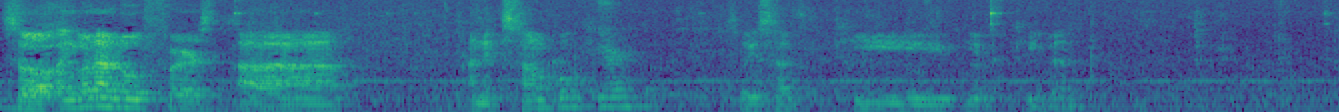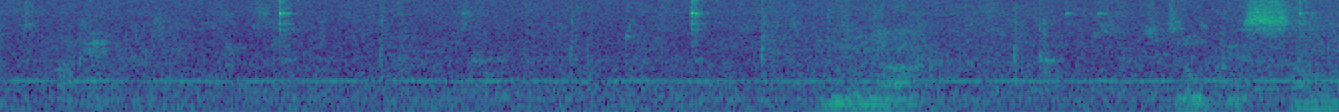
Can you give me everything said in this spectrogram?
So I'm gonna load first uh, an example here. So it's a key if given. Okay. I'm gonna load this sound.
